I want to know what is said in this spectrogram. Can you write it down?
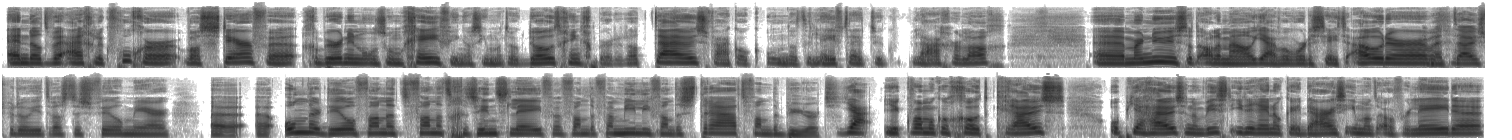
En dat we eigenlijk vroeger was sterven gebeurde in onze omgeving. Als iemand ook doodging, gebeurde dat thuis. Vaak ook omdat de leeftijd natuurlijk lager lag. Uh, maar nu is dat allemaal, ja, we worden steeds ouder. Met thuis bedoel je, het was dus veel meer uh, uh, onderdeel van het, van het gezinsleven, van de familie, van de straat, van de buurt. Ja, je kwam ook een groot kruis op je huis en dan wist iedereen, oké, okay, daar is iemand overleden.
